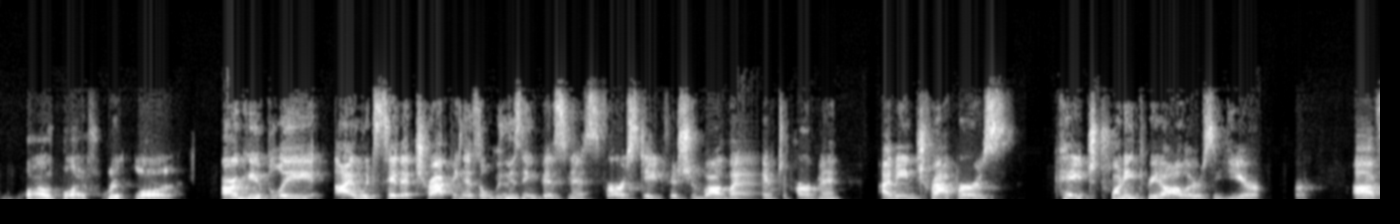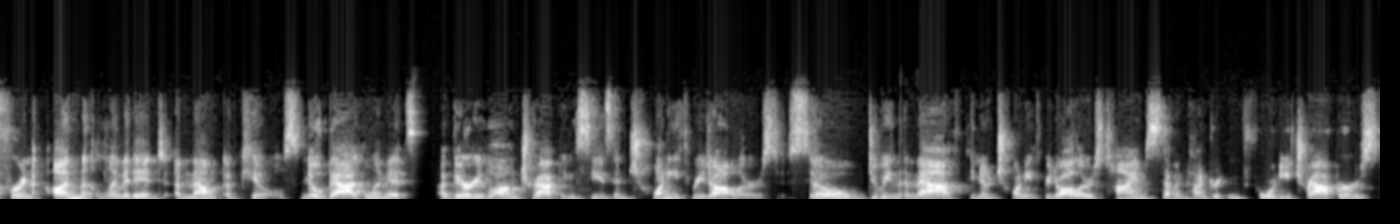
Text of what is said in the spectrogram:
wildlife writ large. Arguably, I would say that trapping is a losing business for our state fish and wildlife department. I mean, trappers pay $23 a year uh, for an unlimited amount of kills, no bag limits, a very long trapping season, $23. So doing the math, you know, $23 times 740 trappers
